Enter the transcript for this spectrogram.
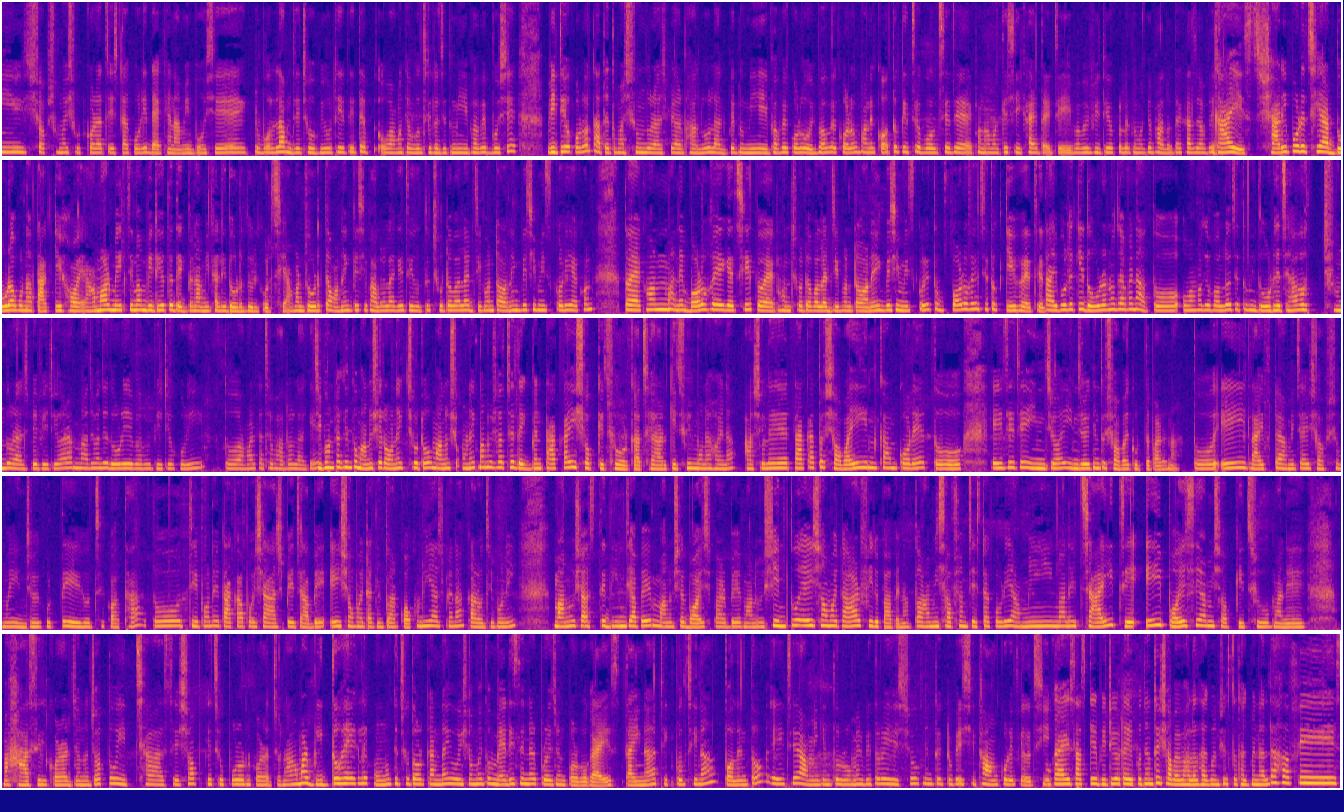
সব সময় শ্যুট করার চেষ্টা করি। দেখেন, আমি বসে একটু বললাম যে, ছবি উঠিয়ে দিতে। ও আমাকে বলছিল যে, তুমি এইভাবে বসে ভিডিও করো, তাতে তোমার সুন্দর আসবে আর ভালোও লাগবে। তুমি এইভাবে করো, ওইভাবে করো। মানে কত কিছু বলছে যে, এখন আমাকে শিখাই দেয় যে, এইভাবে ভিডিও করলে তোমাকে ভালো দেখা যাবে। গাইস শাড়ি পরেছি আর দৌড়াবো না, তা কি হয়? আমার ম্যাক্সিমাম ভিডিওতে দেখবেন, আমি খালি দৌড়াদৌড়ি করছি। আমার দৌড়তে অনেক বেশি ভালো লাগে, যেহেতু ছোটোবেলার জীবনটা অনেক বেশি মিস করি এখন। তো এখন মানে বড় হয়ে গেছি, তো এখন ছোটবেলার জীবনটা অনেক বেশি মিস করি, তো বড় হয়েছি, তো কি হয়েছে? তাই বলে কি দৌড়ানো যাবে না? তো ও আমাকে বলল যে, তুমি দৌড়ে যাও, সুন্দর আসবে ভিডিও আর আমি মাঝে মাঝে দৌড়ে এভাবে ভিডিও করি, তো আমার কাছে ভালো লাগে। জীবনটা কিন্তু মানুষের অনেক ছোট, মানুষ অনেক মানুষ আছে, দেখবেন টাকাই সব কিছু ওর কাছে, আর কিছুই মনে হয় না। আসলে টাকা তো সবাই ইনকাম করে, তো এই যে যে এনজয় এনজয় কিন্তু সবাই করতে পারে না। তো এই লাইফটা আমি চাই সবসময় এনজয় করতে, এই হচ্ছে কথা। তো জীবনে টাকা পয়সা আসবে, যাবে, এই সময়টা কিন্তু আর কখনোই আসবে না কারও জীবনেই। মানুষ আসতে দিন যাবে, মানুষের বয়স বাড়বে, মানুষ কিন্তু এই সময়টা আর ফিরে পাবে না। তো আমি সবসময় চেষ্টা করি, আমি মানে চাই যে এই বয়সে আমি সব কিছু মানে হাসিল করার জন্য, যত ইচ্ছা আছে সব কিছু পূরণ করার জন্য। আমার বৃদ্ধ হয়ে গেলে কোনো কিছু দরকার নাই, ওই সময় তো মেডিসিনের প্রয়োজন পড়ব গায়েস তাই না? ঠিক বলছি না? বলেন তো। এই যে আমি কিন্তু রুমের ভিতরে এসেও কিন্তু একটু বেশি ঠং করে ফেলছি। গাইস আজকের ভিডিওটা এই পর্যন্তই। সবাই ভালো থাকবেন, সুস্থ থাকবেন। আল্লাহ হাফিজ।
